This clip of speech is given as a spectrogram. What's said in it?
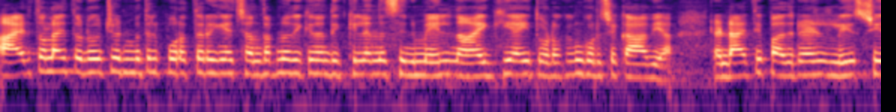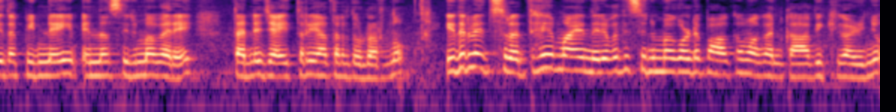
ആയിരത്തി തൊള്ളായിരത്തി തൊണ്ണൂറ്റി ഒൻപതിൽ പുറത്തിറങ്ങിയ ചന്ദ്രനുദിക്കുന്ന ദിക്കിൽ എന്ന സിനിമയിൽ നായികയായി തുടക്കം കുറിച്ച കാവ്യ രണ്ടായിരത്തി പതിനേഴിൽ റിലീസ് ചെയ്ത പിന്നെയും എന്ന സിനിമ വരെ തന്റെ ജൈത്രയാത്ര തുടർന്നു. ഇതിന് ശ്രദ്ധേയമായ നിരവധി സിനിമകളുടെ ഭാഗമാകാൻ കാവ്യയ്ക്ക് കഴിഞ്ഞു.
